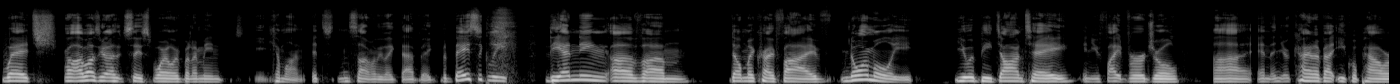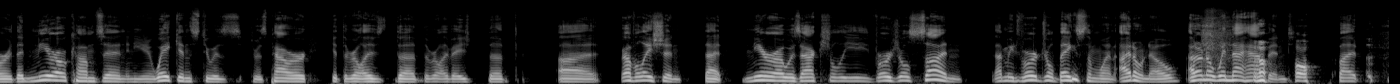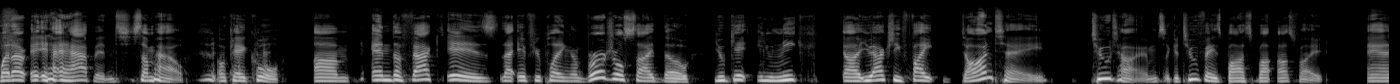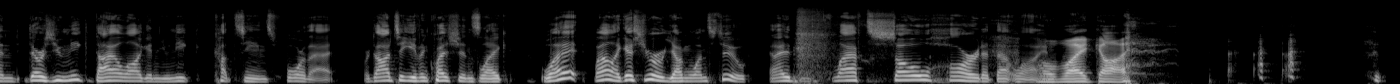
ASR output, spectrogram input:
which well i was gonna say spoiler but i mean come on it's it's not really like that big but basically the ending of um Devil May Cry 5 normally you would be Dante and you fight Virgil uh, and then you're kind of at equal power. Then Nero comes in and he awakens to his to his power. Get the realize the the realization the uh, revelation that Nero is actually Virgil's son. That means Virgil banged someone. I don't know. I don't know when that happened but whatever it had happened somehow okay cool um and the fact is that if you're playing on virgil's side though you get unique uh you actually fight dante two times like a two-phase boss boss fight and there's unique dialogue and unique cutscenes for that where dante even questions like what well i guess you're young ones too and i laughed so hard at that line Oh my god.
